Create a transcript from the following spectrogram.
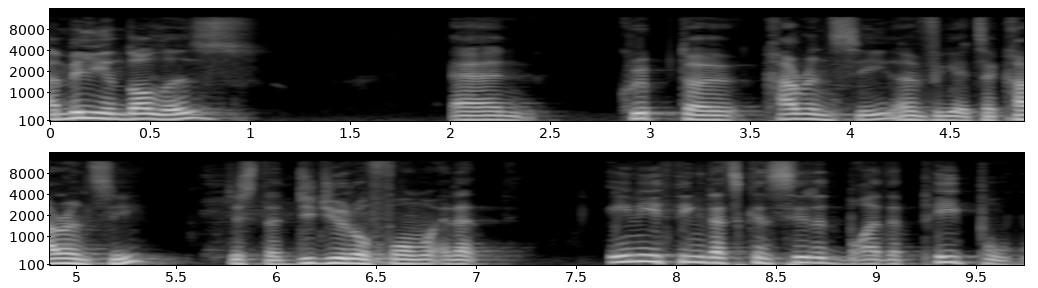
a million dollars and cryptocurrency, don't forget it's a currency, just a digital form, that anything that's considered by the people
